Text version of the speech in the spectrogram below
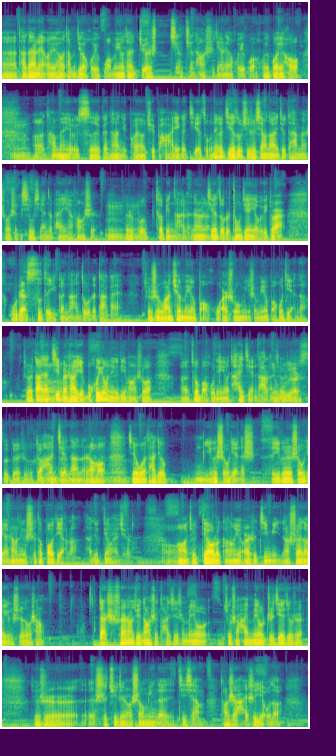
嗯、他待了两个月以后，他们就要回国嘛，因为他觉得挺挺长时间了要回国。回国以后，嗯嗯、他们有一次跟他女朋友去爬一个节组，那个节组其实相当于就他们说是个休闲的攀岩方式，嗯，就是不特别难的。但是节组的中间有一段五点四的一个难度的，大概就是完全没有保护，二十五米是没有保护点的。就是大家基本上也不会用那个地方说，呃，做保护点，因为太简单了，就五点四，对，是个都很简单的。然后嗯结果他就，嗯，一个手点的石，一个手点上那个石头爆点了，他就掉下去了，哦啊，就掉了可能有二十几米，然后摔到一个石头上。但是摔上去，当时他其实没有，就是还没有直接就是，就是呃失去这种生命的迹象，当时还是有的。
